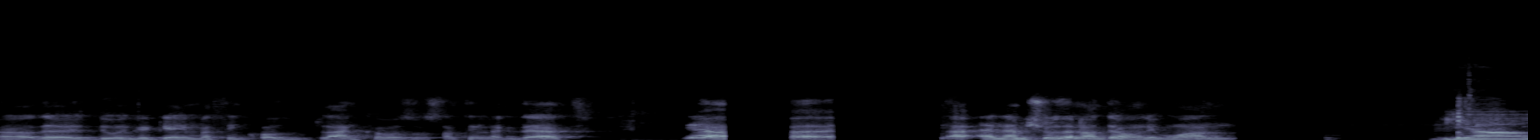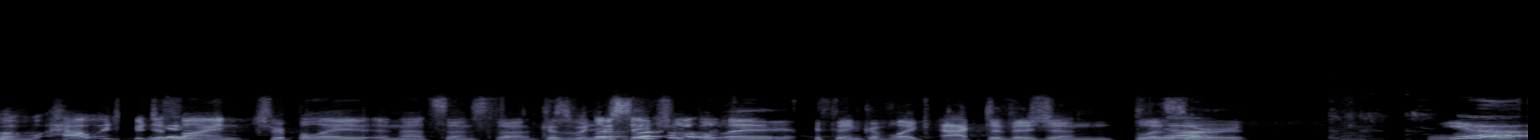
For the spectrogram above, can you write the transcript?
Uh, they're doing a game I think called Blankos or something like that. Yeah, uh, and I'm sure they're not the only one. Yeah. What, how would you Again- define AAA in that sense then? Because when you say first of all- AAA, I think of like Activision, Blizzard. Yeah.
